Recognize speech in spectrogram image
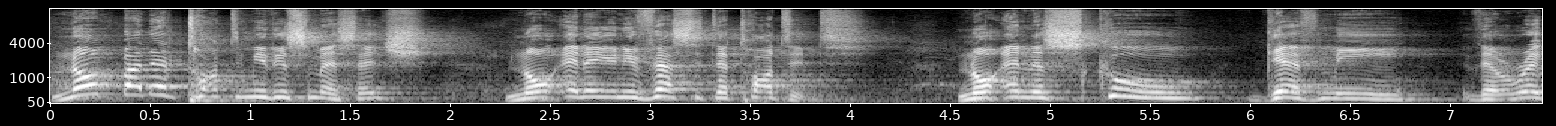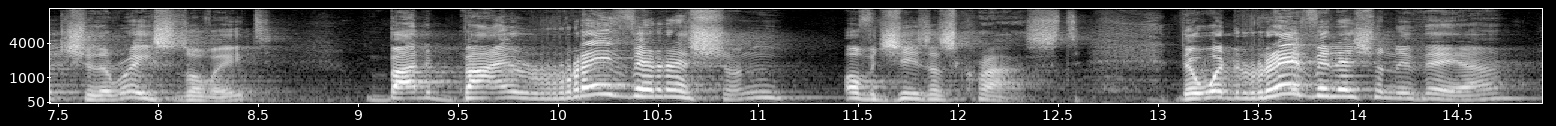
Nobody taught me this message, nor any university taught it, nor any school gave me the lecture, the races of it, but by revelation of Jesus Christ. The word revelation is there,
